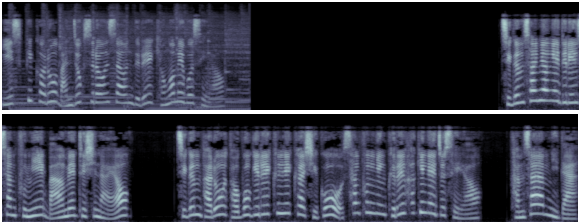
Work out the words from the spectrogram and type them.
이 스피커로 만족스러운 사운드를 경험해보세요. 지금 설명해드린 상품이 마음에 드시나요? 지금 바로 더보기를 클릭하시고 상품 링크를 확인해주세요. 감사합니다.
